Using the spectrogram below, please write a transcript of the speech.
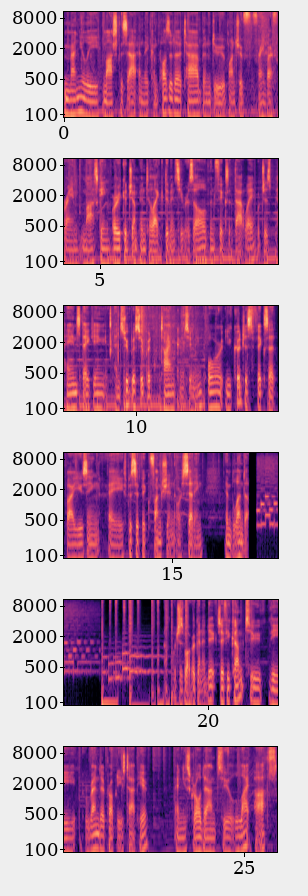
manually mask this out in the compositor tab and do a bunch of frame by frame masking, or you could jump into like DaVinci Resolve and fix it that way, which is painstaking and super super time consuming. Or you could just fix it by using a specific function or setting in Blender which is what we're going to do. So if you come to the render properties tab here and you scroll down to light paths,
